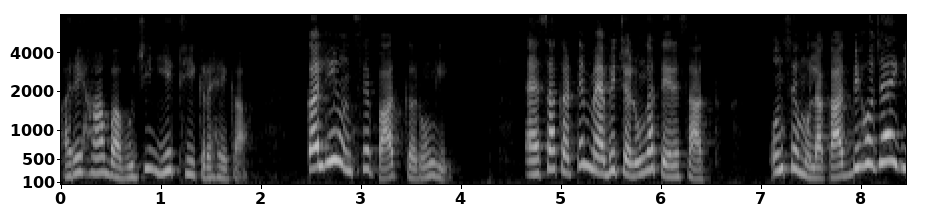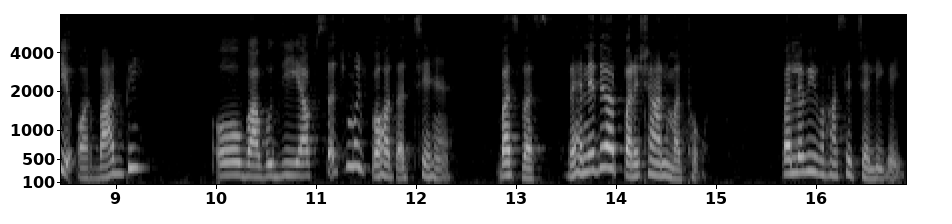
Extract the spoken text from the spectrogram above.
अरे हाँ बाबूजी, ये ठीक रहेगा। कल ही उनसे बात करूँगी। ऐसा करते मैं भी चलूँगा तेरे साथ। उनसे मुलाकात भी हो जाएगी और बात भी। ओ बाबूजी, आप सचमुच बहुत अच्छे हैं। बस बस, रहने दे और परेशान मत हो। पल्लवी वहाँ से चली गई।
